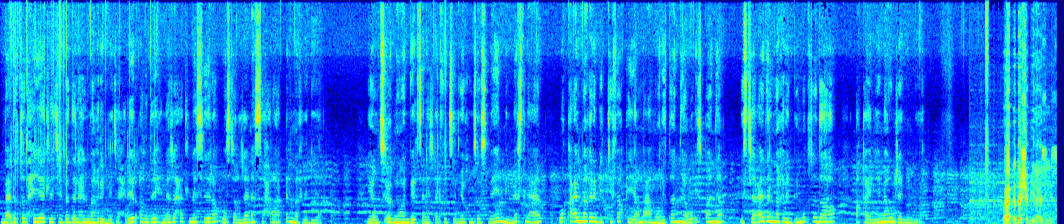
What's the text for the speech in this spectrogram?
بعد التضحيات التي بذلها المغرب لتحرير أرضه نجحت المسيرة واسترجعنا الصحراء المغربية. يوم 9 نوفمبر سنة 1975 من نفس العام وقع المغرب اتفاقية مع موريتانيا وإسبانيا لاستعادة المغرب بمقتضاها أقاليمه الجنوبية وهكذا شعبي العزيز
